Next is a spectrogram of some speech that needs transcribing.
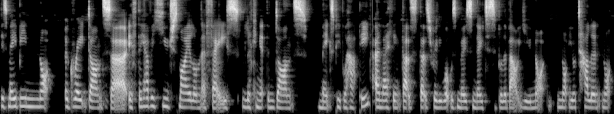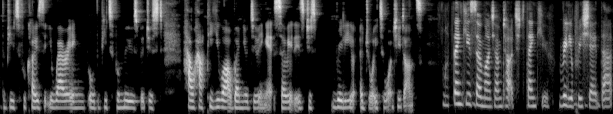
is maybe not a great dancer, if they have a huge smile on their face, looking at them dance makes people happy. And i think that's that's really what was most noticeable about you not not your talent not the beautiful clothes that you're wearing or the beautiful moves but just how happy you are when you're doing it. So it is just really a joy to watch you dance well, thank you so much. I'm touched. Thank you. Really appreciate that.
